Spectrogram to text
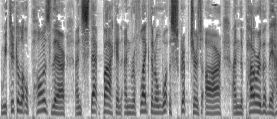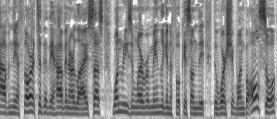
we took a little pause there and stepped back and, and, reflected on what the scriptures are and the power that they have and the authority that they have in our lives. So that's one reason why we're mainly going to focus on the, the worship one. But also,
